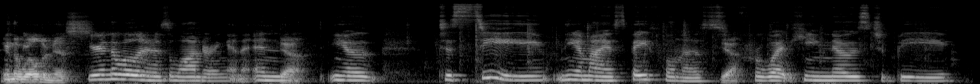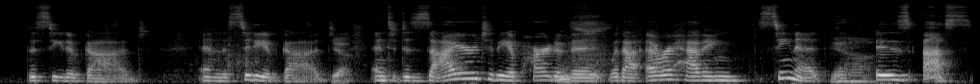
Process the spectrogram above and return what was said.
in the wilderness. You're in the wilderness wandering in it. And, Yeah. you know, to see Nehemiah's faithfulness Yeah. for what he knows to be the seat of God and the city of God, Yeah. and to desire to be a part of it without ever having seen it, Yeah. is us.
